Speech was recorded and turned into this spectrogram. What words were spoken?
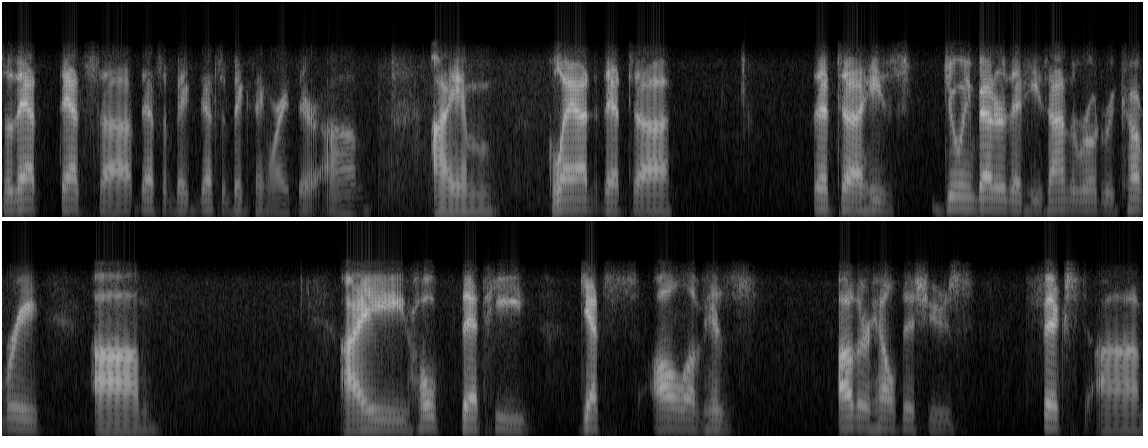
so that that's uh, that's a big that's a big thing right there. Um, I am glad that uh, that uh, he's doing better, that he's on the road recovery. Um, I hope that he gets all of his other health issues fixed. Um,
